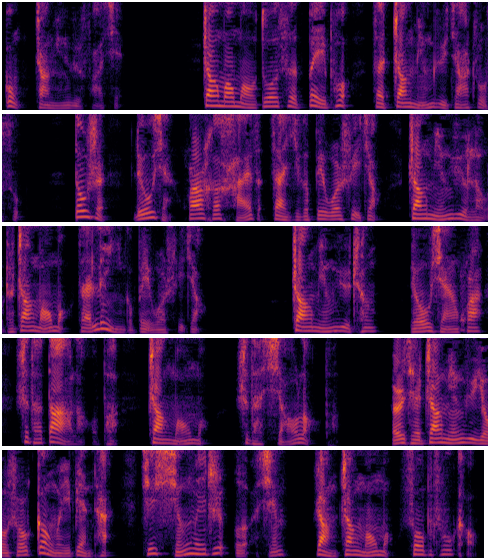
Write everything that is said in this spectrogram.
供张明玉发泄。张某某多次被迫在张明玉家住宿，都是刘显花和孩子在一个被窝睡觉。张明玉搂着张某某在另一个被窝睡觉。张明玉称刘显花是他大老婆，张某某是他小老婆。而且张明玉有时候更为变态，其行为之恶心让张某某说不出口。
